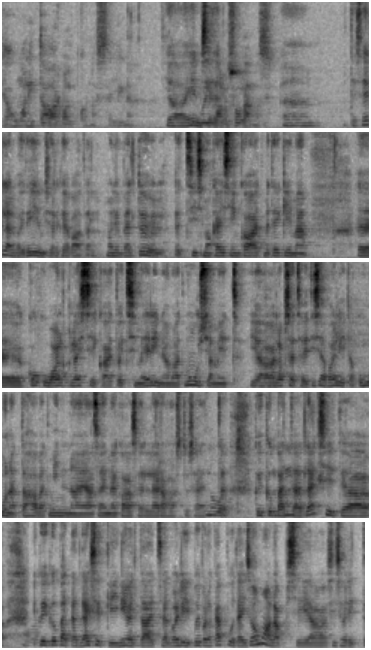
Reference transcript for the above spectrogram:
ja humanitaarvaldkonnas selline ja eelmisel, võimalus olemas äh,. mitte sellel, vaid eelmisel kevadel ma olin veel tööl, et siis ma käisin ka, et me tegime äh, kogu algklassiga, et võtsime erinevad muuseumid ja mhm. lapsed said ise valida, kuhu nad tahavad minna ja saime ka selle rahastuse, et no, kõik õpetajad mm -hmm. läksid ja kõik õpetajad läksidki nii-öelda, et seal oli võib-olla käputäis oma lapsi ja siis olid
